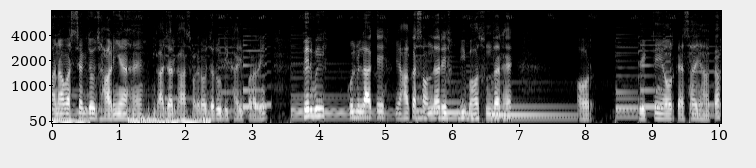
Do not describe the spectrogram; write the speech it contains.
अनावश्यक जो झाड़ियाँ हैं, गाजर, घास वगैरह वो ज़रूर दिखाई पड़ रही फिर भी कुल मिला के यहाँ का सौंदर्य भी बहुत सुंदर है और देखते हैं और कैसा है यहाँ का।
